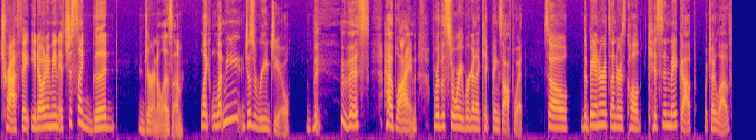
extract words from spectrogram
traffic. You know what I mean? It's just like good journalism. Like let me just read you this headline for the story we're going to kick things off with. So, the banner it's under is called Kiss and Makeup, which I love.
